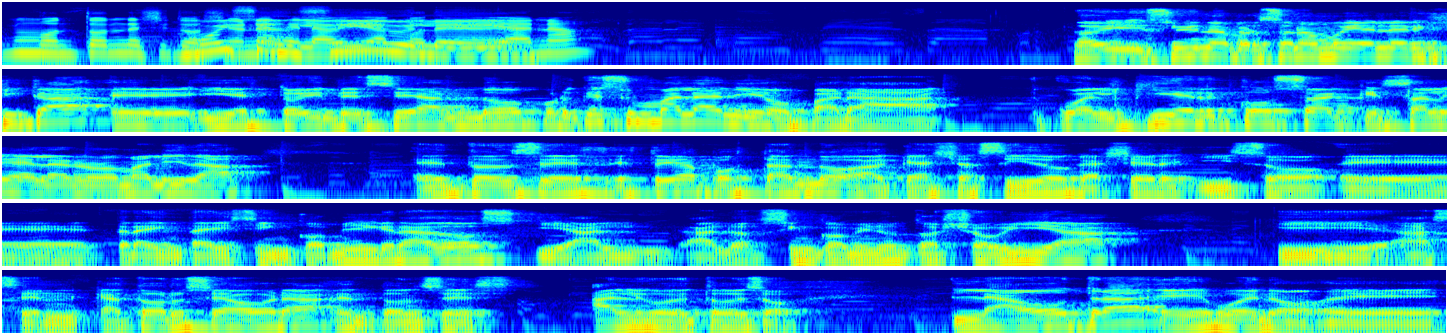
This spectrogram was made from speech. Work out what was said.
un montón de situaciones de la vida sensible. cotidiana. Soy, soy una persona muy alérgica eh, y estoy deseando, porque es un mal año para cualquier cosa que salga de la normalidad. Entonces estoy apostando a que haya sido que ayer hizo eh, 35 mil grados y al- a los 5 minutos llovía y hacen 14 ahora, entonces algo de todo eso. La otra es, bueno, eh,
